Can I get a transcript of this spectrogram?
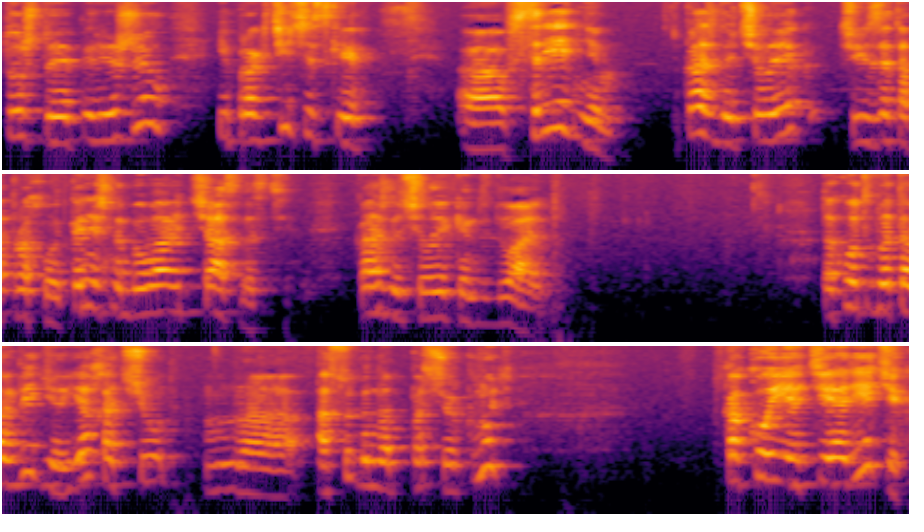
То, что я пережил, и практически э, в среднем каждый человек через это проходит. Конечно, бывают частности, каждый человек индивидуально. Так вот, в этом видео я хочу а, особенно подчеркнуть, какой я теоретик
